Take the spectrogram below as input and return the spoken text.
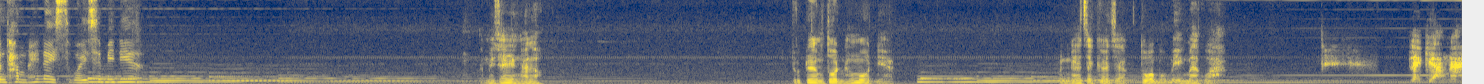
ฉันทำให้นายสวยใช่ไหมเนี่ย แต่ไม่ใช่อย่างนั้นหรอกจุดเริ่มต้นทั้งหมดเนี่ย มันน่าจะเกิดจากตัวผมเองมากกว่าและอีกอย่างนะ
